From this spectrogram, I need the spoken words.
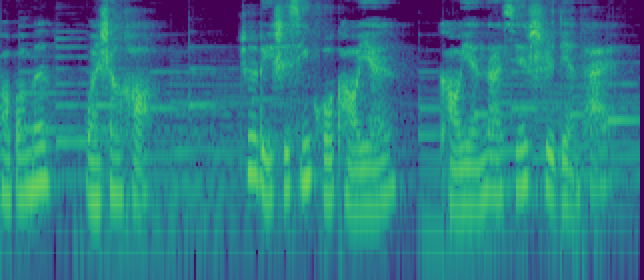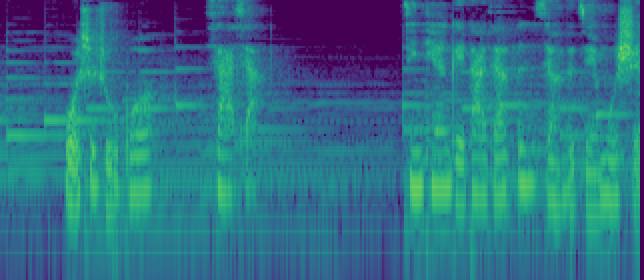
宝宝们，晚上好！这里是星火考研，考研那些事电台，我是主播夏夏。今天给大家分享的节目是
